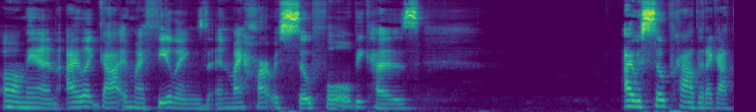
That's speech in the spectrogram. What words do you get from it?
oh man, I like got in my feelings and my heart was so full because I was so proud that I got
